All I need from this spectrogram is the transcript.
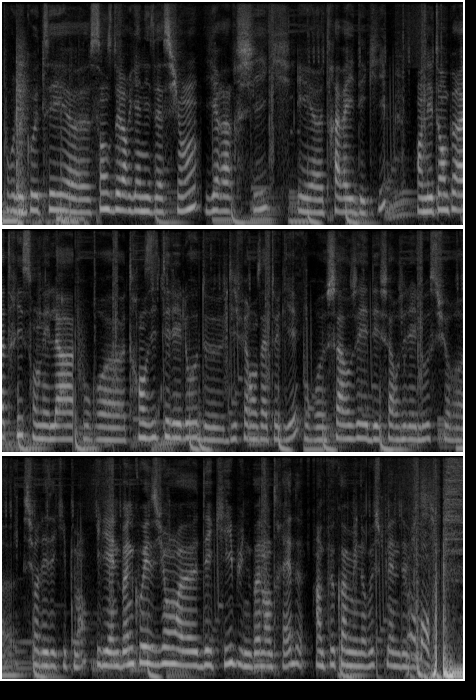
Pour le côté euh, sens de l'organisation, hiérarchique et euh, travail d'équipe. En étant opératrice, on est là pour euh, transiter les lots de différents ateliers, pour charger et décharger les lots sur, sur les équipements. Il y a une bonne cohésion d'équipe, une bonne entraide, un peu comme une ruche pleine de vie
